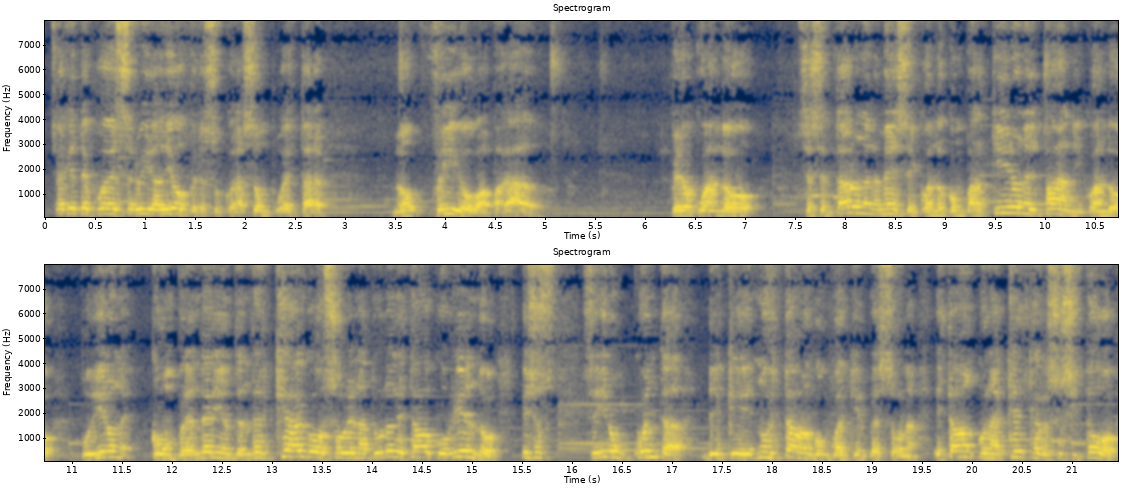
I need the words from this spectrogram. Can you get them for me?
Mucha gente puede servir a Dios, pero su corazón puede estar ¿no? frío o apagado. Pero cuando se sentaron a la mesa y cuando compartieron el pan y cuando pudieron comprender y entender que algo sobrenatural estaba ocurriendo. Ellos se dieron cuenta de que no estaban con cualquier persona, estaban con aquel que resucitó,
